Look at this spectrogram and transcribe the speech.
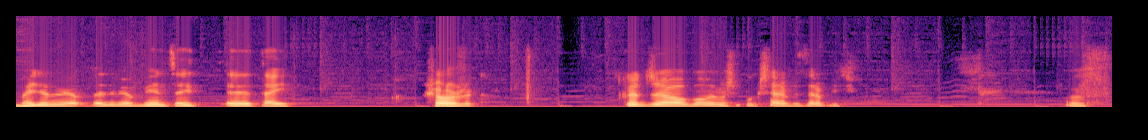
Będę miał, będę miał więcej e, tej książek. Tylko drzewo, bo muszę po zrobić. W,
